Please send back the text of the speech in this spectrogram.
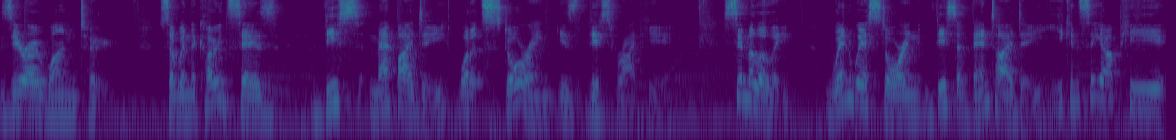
012. So when the code says this map ID, what it's storing is this right here. Similarly, when we're storing this event ID, you can see up here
